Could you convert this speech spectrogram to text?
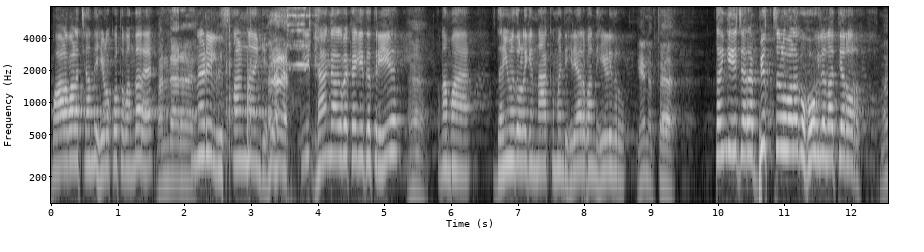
ಬಾಳ ಬಾಳ ಚಂದ ಹೇಳ್ಕೊತ ಬಂದಾರ. ನಡೀಲ್ರಿ ಸಣ್ಣ ಹಂಗೆ. ಈಗ ಹೆಂಗ ಆಗ್ಬೇಕಾಗಿತ್ತೈತ್ರಿ ನಮ್ಮ ದೈವದೊಳಗಿನ ನಾಲ್ಕು ಮಂದಿ ಹಿರಿಯರು ಬಂದು ಹೇಳಿದ್ರು. ಏನತ್ತ? ತಂಗಿ ಜರ ಬಿಚ್ಚಳ ಒಳಗೆ ಹೋಗ್ಲಿಲ್ಲ ಅವ್ರು. ಹಾ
